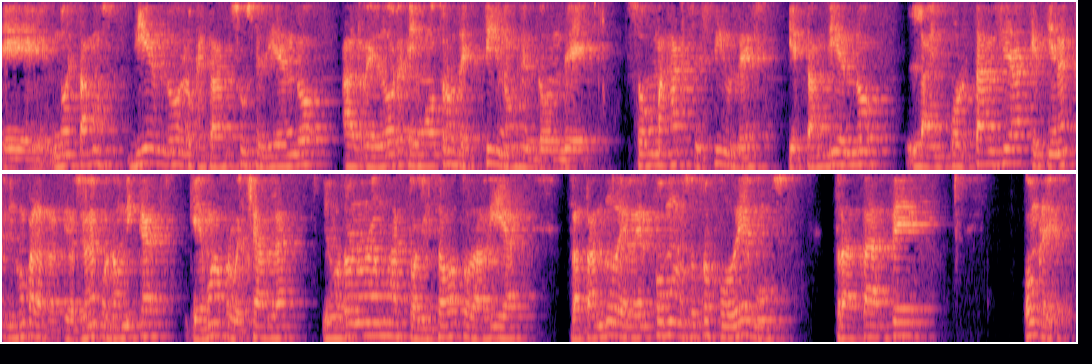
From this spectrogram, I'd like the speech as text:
eh, no estamos viendo lo que está sucediendo alrededor en otros destinos en donde son más accesibles y están viendo la importancia que tiene el turismo para la reactivación económica, queremos aprovecharla. Y nosotros no nos hemos actualizado todavía, tratando de ver cómo nosotros podemos tratar de, hombre,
